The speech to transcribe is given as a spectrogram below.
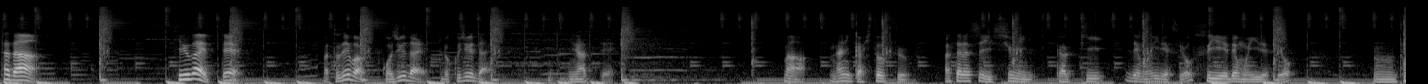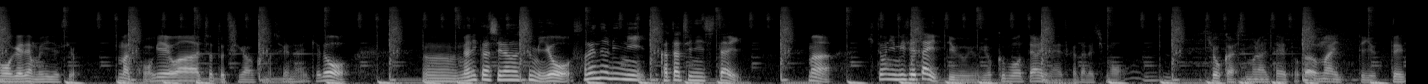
ただ翻って、まあ、例えば50代60代になってまあ何か一つ新しい趣味楽器でもいいですよ。水泳でもいいですよ、うん、陶芸でもいいですよ。まあ陶芸はちょっと違うかもしれないけどうん何かしらの趣味をそれなりに形にしたい。まあ人に見せたいっていう欲望ってあるじゃないですか誰しも。評価してもらいたいとかうまいって言って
